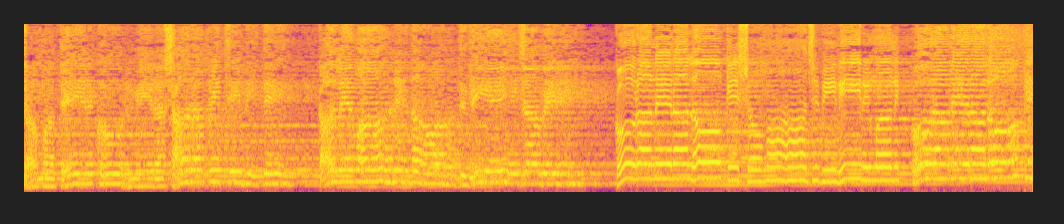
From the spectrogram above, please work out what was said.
জামাতের কর্মীরা সারা পৃথিবীতে কালে মারে দাওয়াত দিয়ে যাবে কোরআনের আলোকে সমাজ বিনির্মাণ কোরআনের আলোকে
